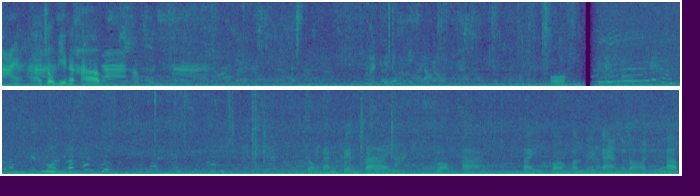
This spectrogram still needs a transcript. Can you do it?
หลายๆค่ะอ่าโชคดีนะครับจ้าขอบคุณค่ะเหมือนจะลูกติ๊กต็อกโอ้ตรงนั้นเป็นป้ายบอกทางไปกองอำนวยการสอนครับ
